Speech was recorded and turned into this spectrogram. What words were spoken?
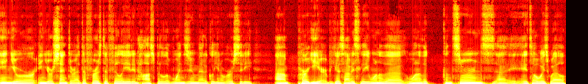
in your in your center at the first affiliated hospital of Wenzhou Medical University um, per year? Because obviously, one of the one of the concerns uh, it's always well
